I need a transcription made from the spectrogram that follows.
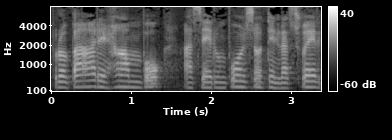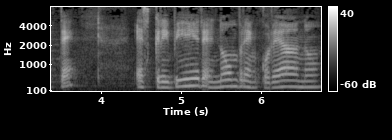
probar el hanbok, hacer un bolso de la suerte, escribir el nombre en coreano,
